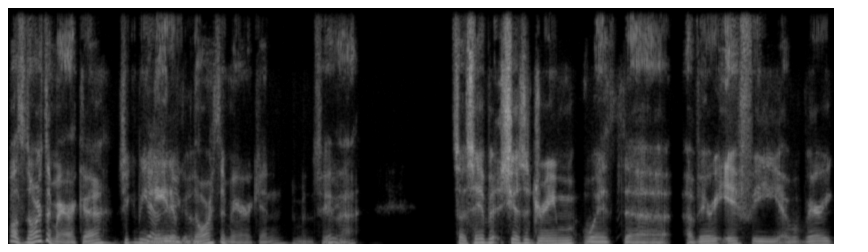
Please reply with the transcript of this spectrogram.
well, it's North America. She can be Yeah, native. North American. I'm going to say that. So say that she has a dream with uh, a very iffy, a very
